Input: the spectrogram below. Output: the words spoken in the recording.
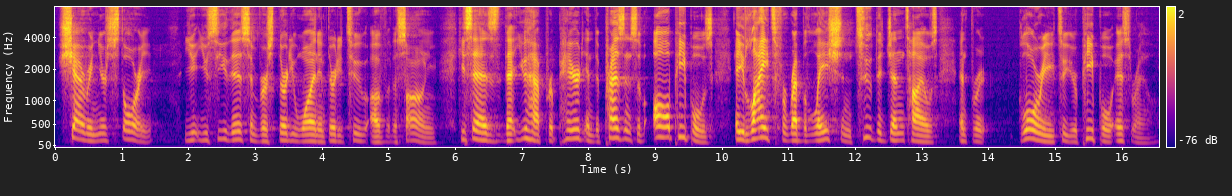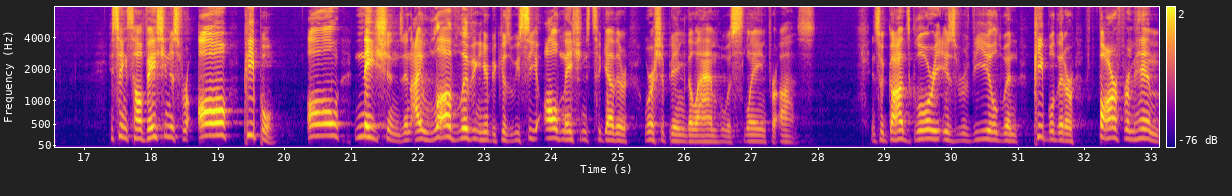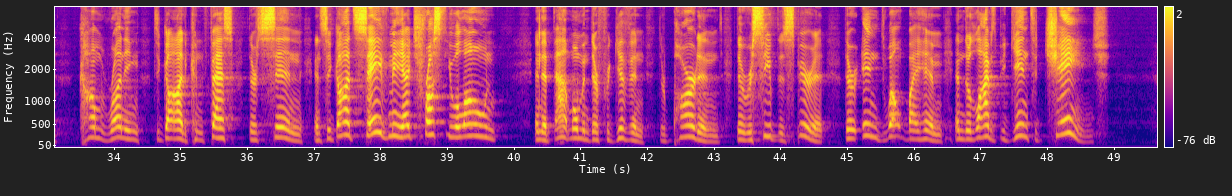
Sharing your story. You, you see this in verse 31 and 32 of the song. He says that you have prepared in the presence of all peoples a light for revelation to the Gentiles and for glory to your people, Israel. He's saying salvation is for all people, all nations. And I love living here because we see all nations together worshiping the Lamb who was slain for us. And so God's glory is revealed when people that are far from Him come running to God, confess their sin, and say, God, save me. I trust you alone. And at that moment, they're forgiven, they're pardoned, they receive the Spirit, they're indwelt by Him, and their lives begin to change.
